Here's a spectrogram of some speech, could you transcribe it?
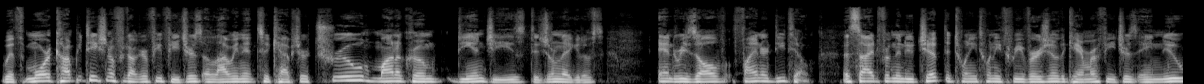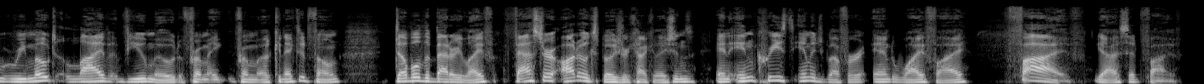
with more computational photography features, allowing it to capture true monochrome DNGs, digital negatives, and resolve finer detail. Aside from the new chip, the 2023 version of the camera features a new remote live view mode from a, from a connected phone, double the battery life, faster auto exposure calculations, an increased image buffer, and Wi-Fi 5. Yeah, I said 5.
